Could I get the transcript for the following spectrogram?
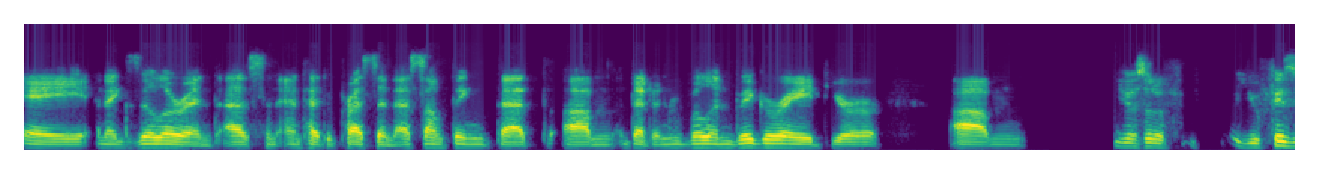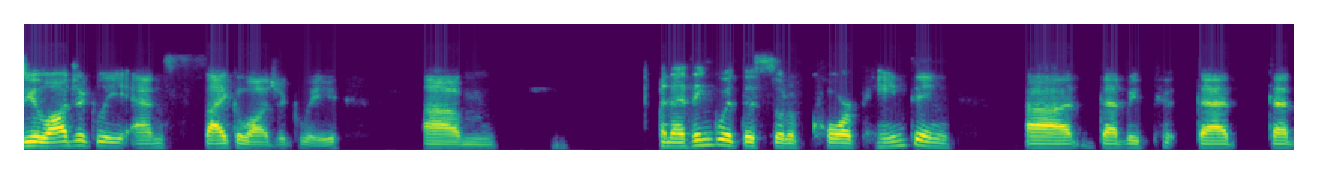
a an exhilarant as an antidepressant as something that um, that will invigorate your um, your sort of you physiologically and psychologically. Um, and i think with this sort of core painting uh, that we that that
